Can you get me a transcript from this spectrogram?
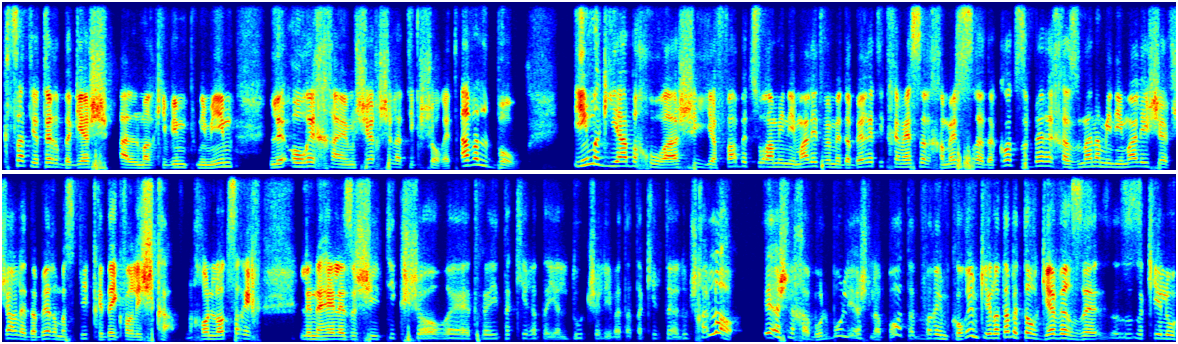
קצת יותר דגש על מרכיבים פנימיים לאורך ההמשך של התקשורת. אבל בואו אם מגיעה בחורה שהיא יפה בצורה מינימלית ומדברת איתכם 10-15 דקות זה בערך הזמן המינימלי שאפשר לדבר מספיק כדי כבר לשכב נכון? לא צריך לנהל איזושהי תקשורת והיא תכיר את הילדות שלי ואתה תכיר את הילדות שלך. לא יש לך בולבול יש לה פה את הדברים קורים כאילו אתה בתור גבר זה, זה, זה, זה כאילו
